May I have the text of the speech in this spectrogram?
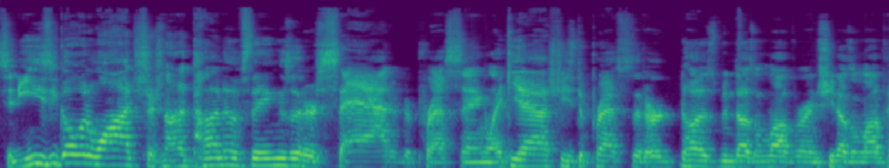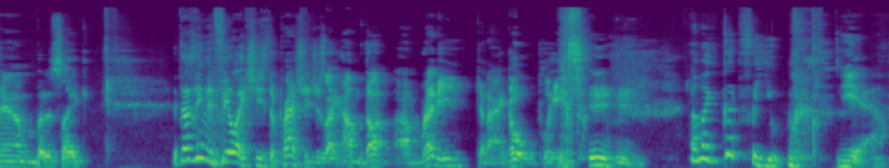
it's an easygoing watch. There's not a ton of things that are sad or depressing. Like, yeah, she's depressed that her husband doesn't love her and she doesn't love him, but it's like it doesn't even feel like she's depressed. She's just like, I'm done. I'm ready. Can I go, please? hmm I'm like, good for you. Yeah.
